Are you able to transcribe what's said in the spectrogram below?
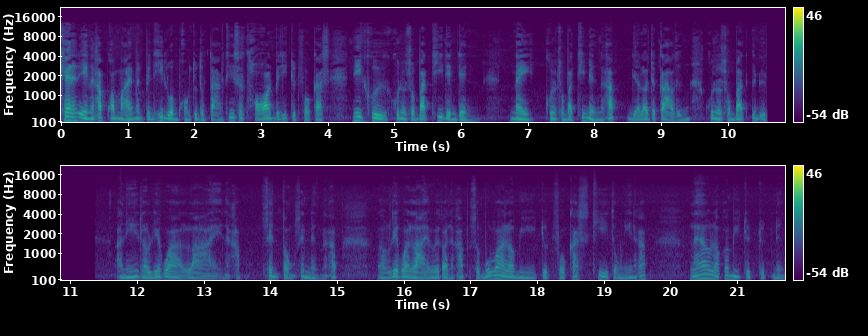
แค่นั้นเองนะครับ ความหมายมันเป็นที่รวมของจุดต่างๆ ที่สะท้อนไปที่จุดโฟกัส นี่คือคุณสมบัติที่เด่นๆ ในคุณสมบัติที่หนึ่งนะครับ เดี๋ยวเราจะกล่าวถึงคุณสมบัติอื่นๆ อันนี้เราเรียกว่าลายนะครับ เส้นตรงเส้นหนึ่งนะครับ เราเรียกว่าลายไว้ก่อนนะครับ สมมุติว่าเรามีจุดโฟกัสที่ตรงนี้นะครับ แล้วเราก็มีจุดจุดหนึ่ง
